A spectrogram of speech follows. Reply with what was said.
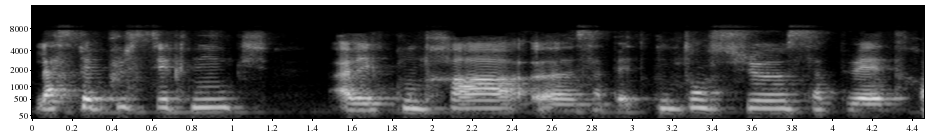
l'aspect plus technique, avec contrat, euh, ça peut être contentieux, ça peut être,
